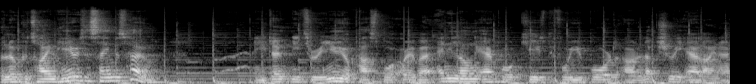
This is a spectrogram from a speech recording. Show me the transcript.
The local time here is the same as home, and you don't need to renew your passport or worry about any long airport queues before you board our luxury airliner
